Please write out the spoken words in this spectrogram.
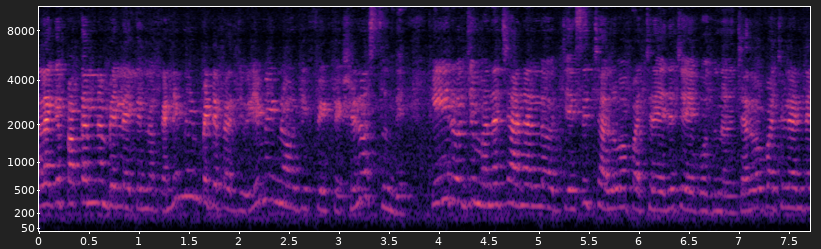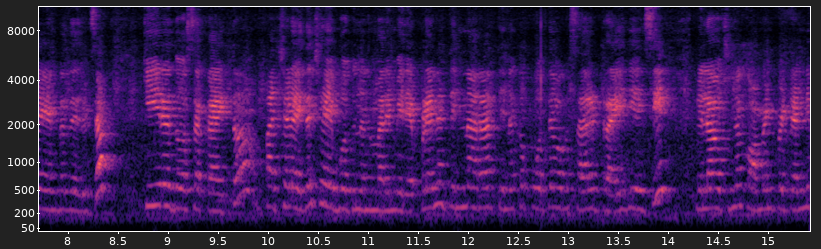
అలాగే పక్కన బెల్ అయితే నొక్కండి. మేము పెట్టే ప్రతి వీడియో మీకు నోటిఫికేషన్ వస్తుంది. ఈ రోజు మన ఛానల్లో వచ్చేసి చలువ పచ్చడి అయితే చేయబోతున్నాను. చలువ పచ్చడి అంటే ఏంటో తెలుసా? కీర దోసకాయతో పచ్చడి అయితే చేయబోతున్నాను. మరి మీరు ఎప్పుడైనా తిన్నారా? తినకపోతే ఒకసారి ట్రై చేసి ఎలా వచ్చినా కామెంట్ పెట్టండి.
